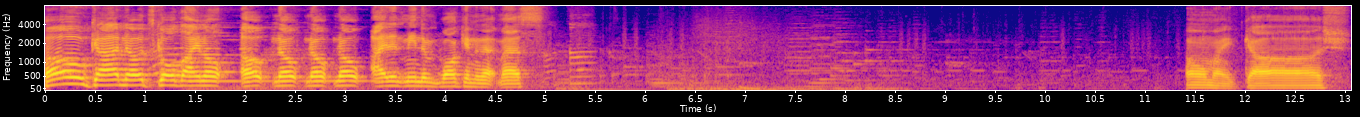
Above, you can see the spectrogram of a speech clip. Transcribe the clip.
Oh God, no! It's Gold oh, Lynel. Oh no, no, no! I didn't mean to walk into that mess. Oh my gosh.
